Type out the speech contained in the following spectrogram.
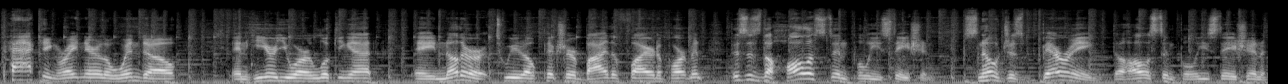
packing right near the window. And here you are looking at another tweeted out picture by the fire department. This is the Holliston Police Station. Snow just burying the Holliston Police Station.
